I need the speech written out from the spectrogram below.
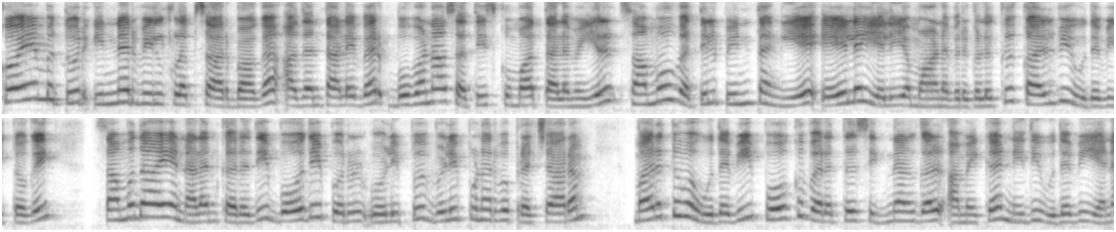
கோயம்புத்தூர் இன்னர் வீல் கிளப் சார்பாக அதன் தலைவர் புவனா சதீஷ்குமார் தலைமையில் சமூகத்தில் பின்தங்கிய ஏழை எளிய மாணவர்களுக்கு கல்வி உதவித்தொகை சமுதாய நலன் கருதி போதைப் பொருள் ஒழிப்பு விழிப்புணர்வு பிரச்சாரம் மருத்துவ உதவி போக்குவரத்து சிக்னல்கள் அமைக்க நிதி உதவி என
